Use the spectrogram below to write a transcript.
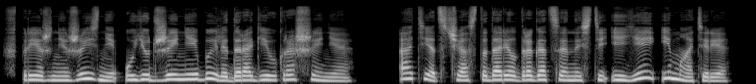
В прежней жизни у Юджинии были дорогие украшения. Отец часто дарил драгоценности и ей, и матери,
